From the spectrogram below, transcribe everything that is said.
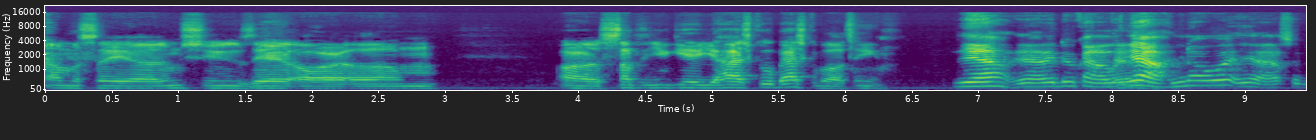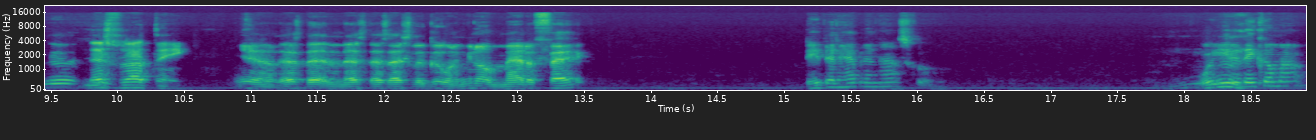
I'm gonna say uh, them shoes there are um are something you give your high school basketball team. yeah, yeah, they do kind of. Yeah. Yeah. you know what? Yeah, that's a good. That's what I think. Yeah, that's that. And that's that's actually a good one. You know, matter of fact, did that happen in high school? What year did they come out?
